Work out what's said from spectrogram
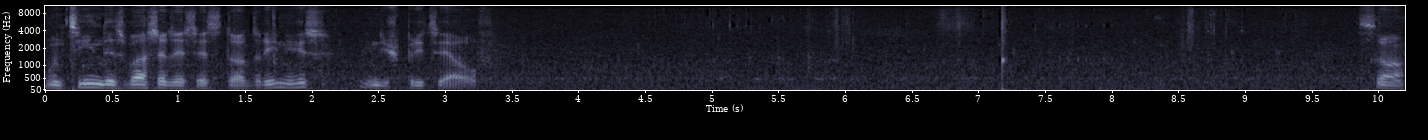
und ziehen das Wasser, das jetzt da drin ist, in die Spritze auf. So.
